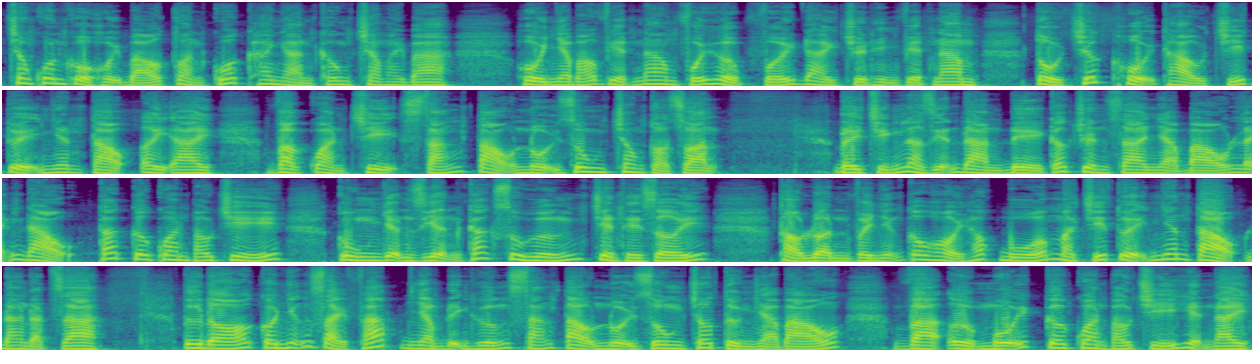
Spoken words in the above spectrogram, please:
trong khuôn khổ Hội báo Toàn quốc 2023, Hội Nhà báo Việt Nam phối hợp với Đài truyền hình Việt Nam tổ chức Hội thảo trí tuệ nhân tạo AI và quản trị sáng tạo nội dung trong tòa soạn. Đây chính là diễn đàn để các chuyên gia nhà báo, lãnh đạo, các cơ quan báo chí cùng nhận diện các xu hướng trên thế giới, thảo luận về những câu hỏi hóc búa mà trí tuệ nhân tạo đang đặt ra. Từ đó có những giải pháp nhằm định hướng sáng tạo nội dung cho từng nhà báo và ở mỗi cơ quan báo chí hiện nay.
